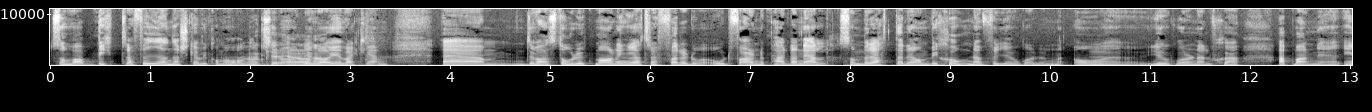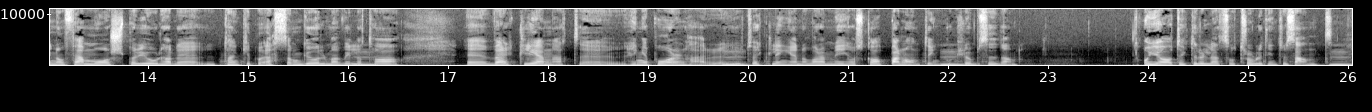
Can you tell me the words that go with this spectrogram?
som var bittra fiender ska vi komma ihåg också. Okay, ja. Det var ju verkligen um, det var en stor utmaning. Jag träffade då ordförande Per Danell som mm. berättade om visionen för Djurgården och mm. Djurgården Älvsjö. Att man eh, inom fem års period hade tanke på SM-guld. Man ville mm. ta eh, verkligen att eh, hänga på den här mm. utvecklingen och vara med och skapa någonting på klubbsidan. Och jag tyckte det lät så otroligt intressant. Mm.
